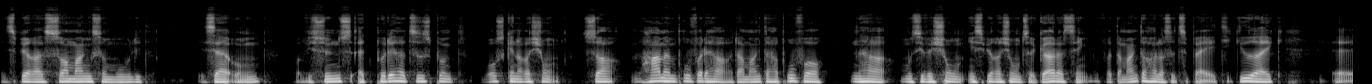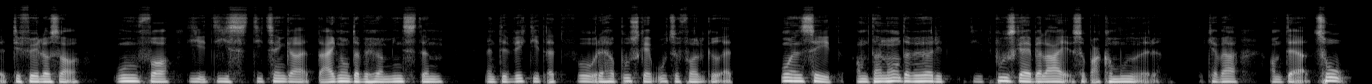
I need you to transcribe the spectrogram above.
inspirere så mange som muligt, især unge. For vi synes, at på det her tidspunkt, vores generation, så har man brug for det her, og der er mange, der har brug for den her motivation, inspiration til at gøre deres ting, for der er mange, der holder sig tilbage, de gider ikke, øh, de føler sig udenfor, de, de, de tænker, at der er ikke nogen, der vil høre min stemme, men det er vigtigt at få det her budskab ud til folket, at uanset om der er nogen, der vil høre dit, dit budskab eller ej, så bare kom ud med det. Det kan være, om der er to,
